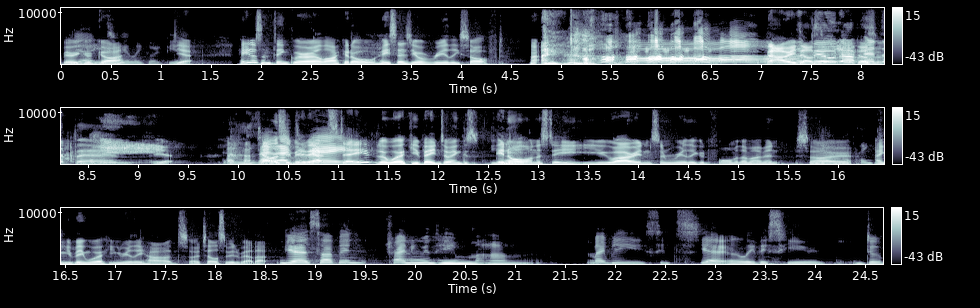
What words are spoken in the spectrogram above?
very yeah, good he's guy. Really good. Yeah. Yeah. He doesn't think we're alike at all. He says you're really soft. No, no he doesn't. The build up he and doesn't. the burn. yeah. Tell us a bit about me. Steve, the work you've been doing, because in all honesty, you are in some really good form at the moment. So, Yeah, and you. you've been working really hard. So, tell us a bit about that. Yeah, so I've been training with him um, maybe since yeah early this year. Do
